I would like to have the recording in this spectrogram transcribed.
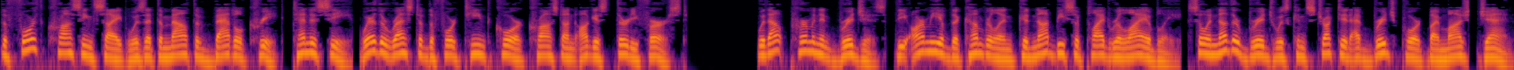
The fourth crossing site was at the mouth of Battle Creek, Tennessee, where the rest of the 14th Corps crossed on August 31. Without permanent bridges, the Army of the Cumberland could not be supplied reliably, so another bridge was constructed at Bridgeport by Maj. Gen.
